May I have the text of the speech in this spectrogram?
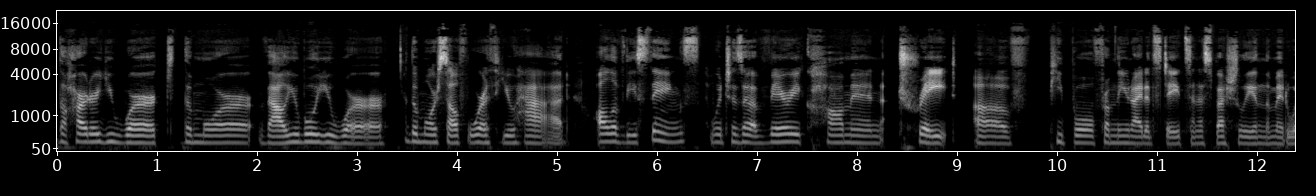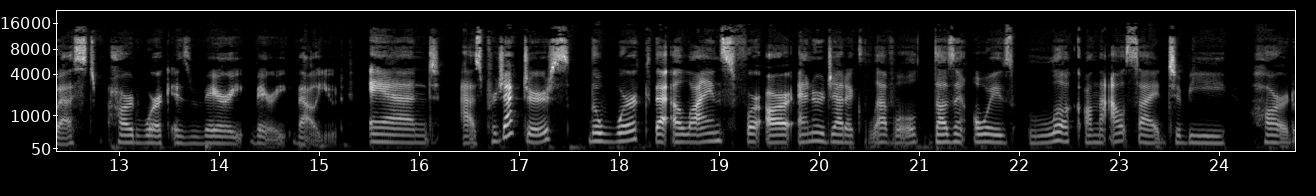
The harder you worked, the more valuable you were, the more self worth you had all of these things, which is a very common trait of people from the United States and especially in the Midwest. Hard work is very, very valued. And as projectors, the work that aligns for our energetic level doesn't always look on the outside to be hard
